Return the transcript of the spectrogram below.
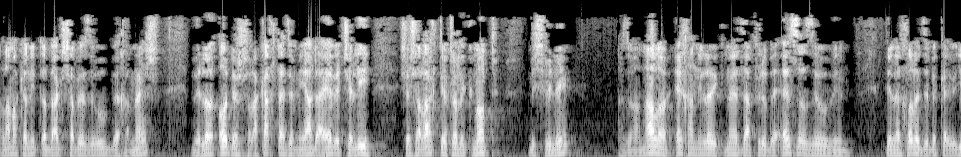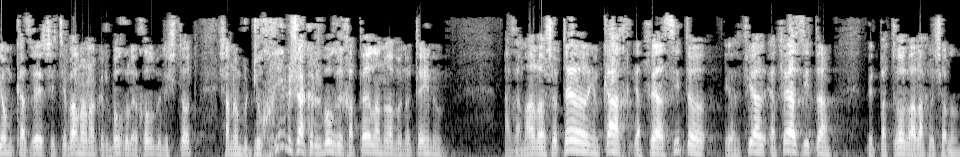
למה קנית דג שווה זהוב בחמש, ולא עוד שלקחת את זה מיד העבד שלי, ששלחתי אותו לקנות בשבילי? אז הוא ענה לו, איך אני לא אקנה את זה אפילו בעשר זהובים? כדי לאכול את זה ביום כזה שציווה לנו הקדוש ברוך הוא לאכול ולשתות, שאנו בטוחים שהקדוש ברוך הוא יכפר לנו עוונותינו. אז אמר לו השוטר, אם כך, יפה עשית, יפה, יפה עשית, ופטרו והלך לשלום.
